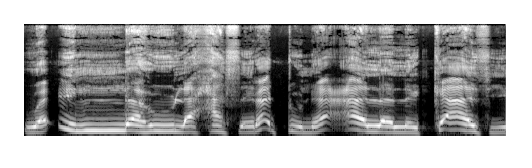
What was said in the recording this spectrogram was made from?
وَإِنَّهُ لَحَسْرَةٌ عَلَى الْكَافِرِينَ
